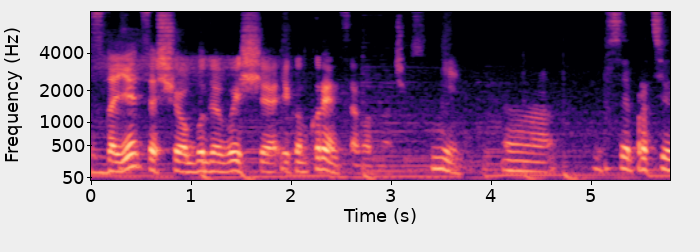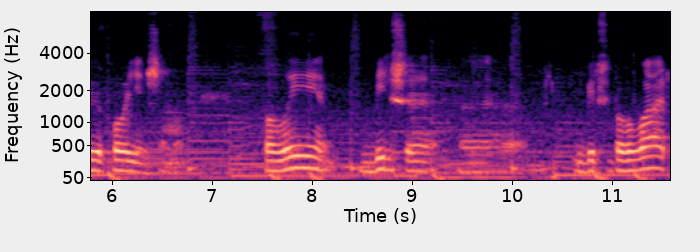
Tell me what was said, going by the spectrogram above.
здається, що буде вище і конкуренція водночас. Ні, е, все працює по-іншому. Коли більше, більше пивовар,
